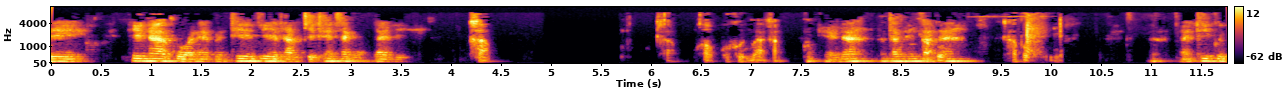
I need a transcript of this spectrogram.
ดีที่น่ากลัวเนี่ยเป็นที่ที่จะทำจิตให้สงบได้ดี ครับ ครับ ขอบคุณมากครับ โอเคนะท่านนี้ก่อนนะครับผมไปที่คุณ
